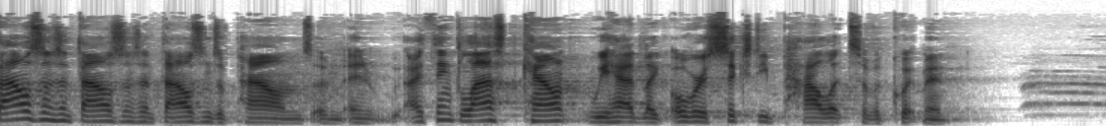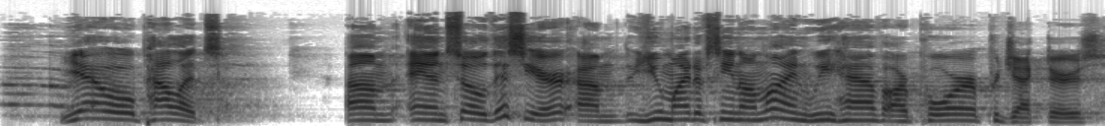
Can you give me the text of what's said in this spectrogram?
thousands and thousands and thousands of pounds. And, and I think last count, we had like over 60 pallets of equipment. Yo, pallets. Um, and so this year, um, you might have seen online, we have our poor projectors,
